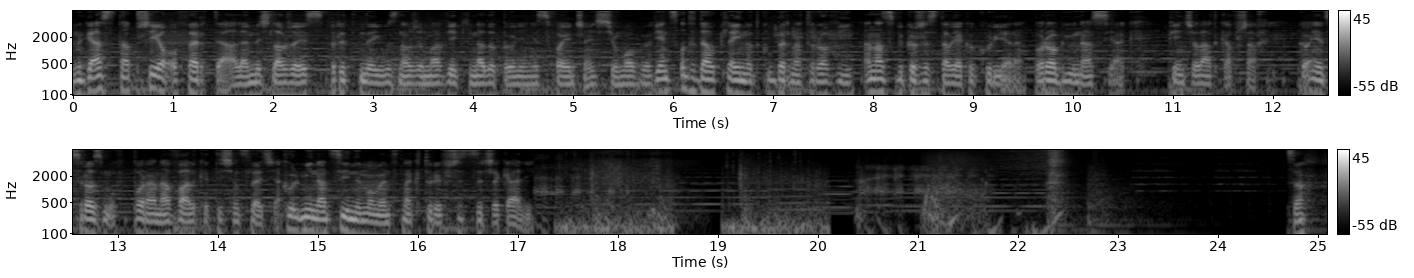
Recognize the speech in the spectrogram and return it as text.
Ngasta przyjął ofertę, ale myślał, że jest sprytny i uznał, że ma wieki na dopełnienie swojej części umowy, więc oddał klejnot gubernatorowi, a nas wykorzystał jako kuriera. Porobił nas jak pięciolatka w szachy. Koniec rozmów, pora na walkę tysiąclecia. Kulminacyjny moment, na który wszyscy czekali. Co?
